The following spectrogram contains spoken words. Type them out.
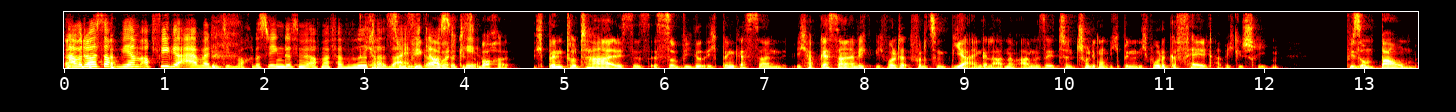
Aber du hast auch, wir haben auch viel gearbeitet die Woche, deswegen dürfen wir auch mal verwirrter ich sein. Zu viel ich glaub, gearbeitet okay. diese Woche. Ich bin total, es ist, ist so wie, ich bin gestern, ich habe gestern, ich wollte, ich wurde zum Bier eingeladen am Abend, gesagt, Entschuldigung, ich bin, ich wurde gefällt, habe ich geschrieben. Wie so ein Baum.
